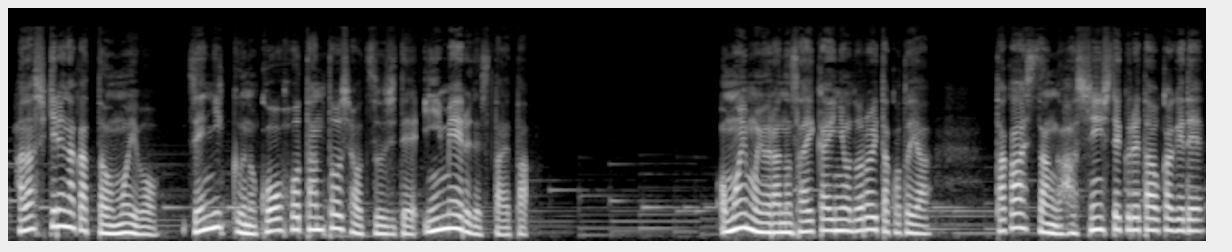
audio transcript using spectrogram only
話しきれなかった思いを全日空の広報担当者を通じて E メールで伝えた。思いもよらぬ再会に驚いたことや、高橋さんが発信してくれたおかげで、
